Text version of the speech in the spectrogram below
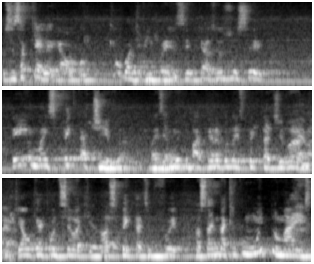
Você sabe que é legal? O que eu gosto de vir conhecer, porque às vezes você tem uma expectativa, mas é muito bacana quando a expectativa, é que é o que aconteceu aqui, a nossa expectativa foi, nós saímos daqui com muito mais,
